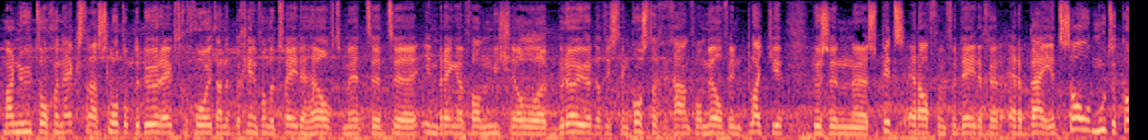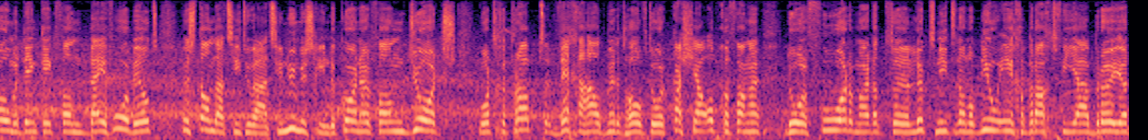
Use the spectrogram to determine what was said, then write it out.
Maar nu toch een extra slot op de deur heeft gegooid aan het begin van de tweede helft. Met het inbrengen van Michel Breuer. Dat is ten koste gegaan van Melvin Platje. Dus een spits eraf, een verdediger erbij. Het zal moeten komen denk ik van bijvoorbeeld een standaard situatie. Nu misschien de corner van George. Wordt getrapt, weggehaald met het hoofd door Kasia. Opgevangen door Voor, maar dat eh, lukt niet. Dan opnieuw ingebracht via Breuer.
